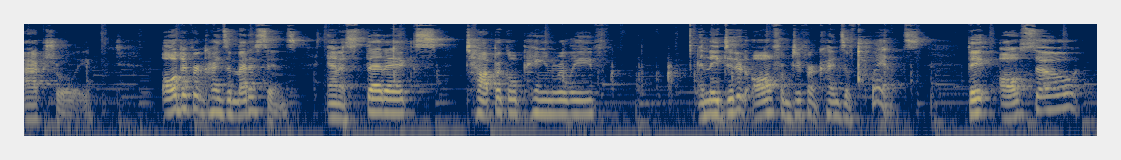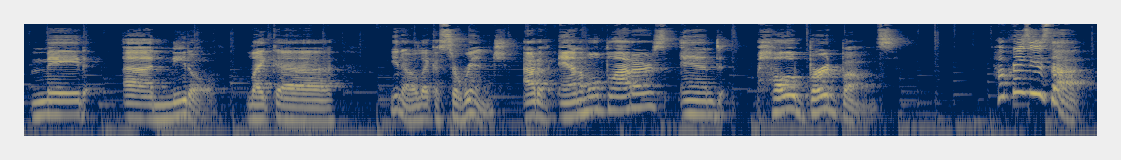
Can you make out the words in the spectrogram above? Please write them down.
actually, all different kinds of medicines, anesthetics, topical pain relief, and they did it all from different kinds of plants. They also made a needle, like a, you know, like a syringe, out of animal bladders and hollow bird bones. How crazy is that?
